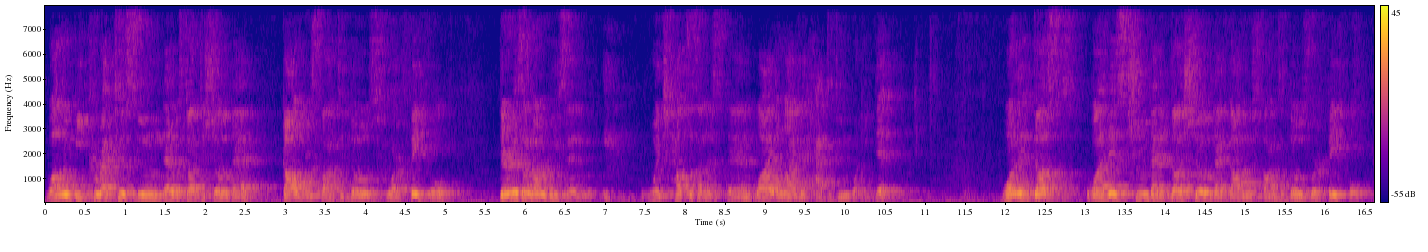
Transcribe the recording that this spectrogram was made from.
While it would be correct to assume that it was done to show that God will respond to those who are faithful, there is another reason which helps us understand why Elijah had to do what he did. While it does, while it is true that it does show that God responds to those who are faithful,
